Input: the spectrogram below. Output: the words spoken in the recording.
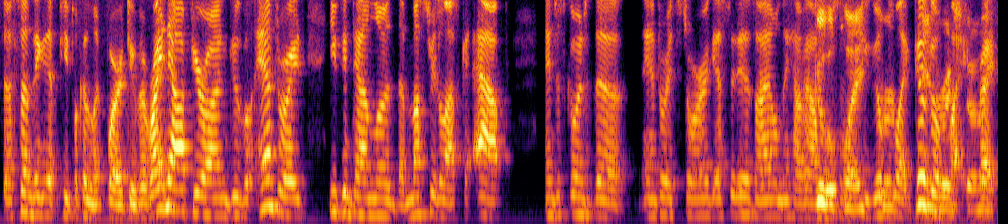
So something that people can look forward to. But right now, if you're on Google Android, you can download the Must Read Alaska app and just go into the Android store. I guess it is. I only have Apple, Google Play. Google Play. Google Android Play. Store. Right.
